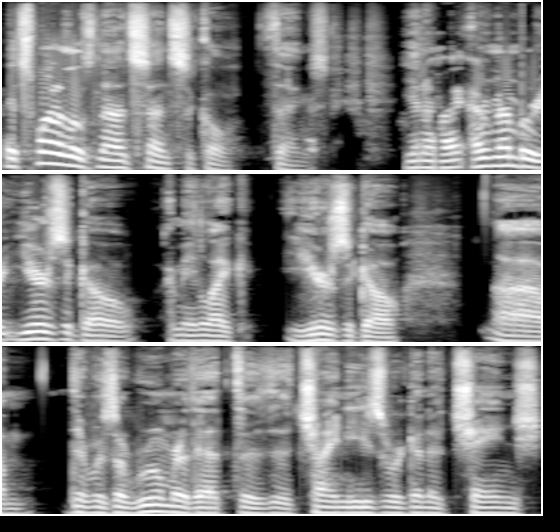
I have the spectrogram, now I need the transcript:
it's, one of those nonsensical things. You know, I, I, remember years ago. I mean, like years ago, um, there was a rumor that the, the Chinese were going to change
